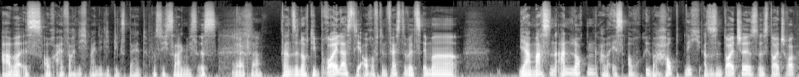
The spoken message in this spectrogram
aber ist auch einfach nicht meine Lieblingsband, muss ich sagen, wie es ist. ja, klar. Dann sind noch die Broilers, die auch auf den Festivals immer ja, Massen anlocken, aber ist auch überhaupt nicht, also es sind Deutsche, es ist Deutschrock,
